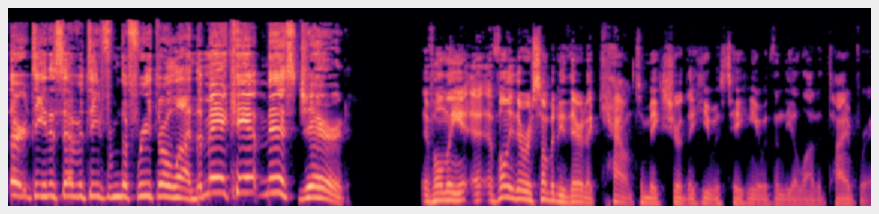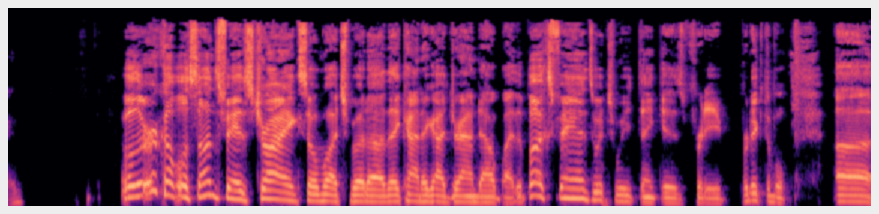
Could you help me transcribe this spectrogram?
13 to 17 from the free throw line. The man can't miss, Jared. If only if only there was somebody there to count to make sure that he was taking it within the allotted time frame. Well, there were a couple of Suns fans trying so much, but uh, they kind of got drowned out by the Bucks fans, which we think is pretty predictable. Uh,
